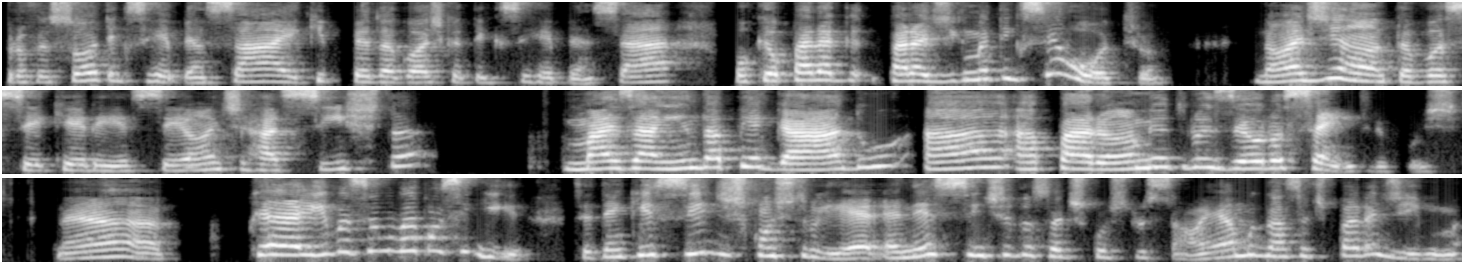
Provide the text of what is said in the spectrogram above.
professor tem que se repensar, a equipe pedagógica tem que se repensar, porque o paradigma tem que ser outro. Não adianta você querer ser antirracista, mas ainda apegado a, a parâmetros eurocêntricos. Né? Porque aí você não vai conseguir. Você tem que se desconstruir. É, é, nesse sentido a sua desconstrução, é a mudança de paradigma.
